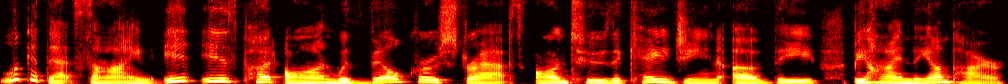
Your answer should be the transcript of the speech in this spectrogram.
Look at that sign. It is put on with Velcro straps onto the caging of the behind the umpire.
